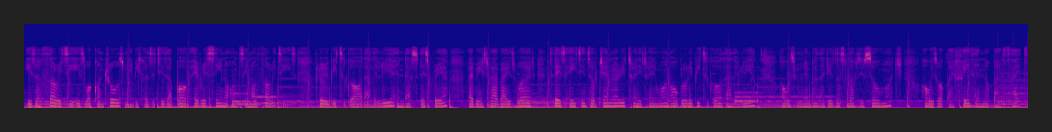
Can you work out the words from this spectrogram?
His authority is what controls me because it is above every seen or unseen authorities. Glory be to God. Hallelujah. And that's today's prayer by being inspired by His word. Today is the 18th of January 2021. All glory be to God. Hallelujah. Always remember that Jesus loves you so much. Always walk by faith and not by sight.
